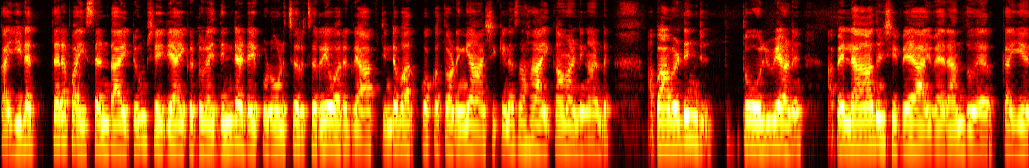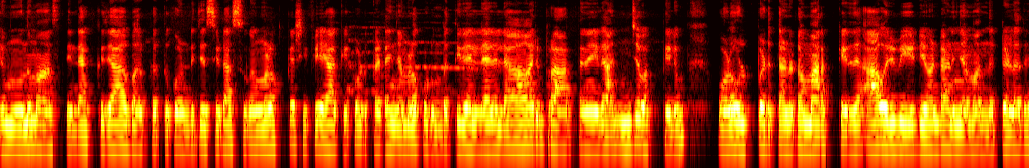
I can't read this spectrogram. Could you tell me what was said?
കയ്യിൽ എത്ര പൈസ ഉണ്ടായിട്ടും ശരിയായി കിട്ടൂല. ഇതിന്റെ ഇടയിൽ കൂടെ ഓൾ ചെറിയ ചെറിയ ഓരോ ഗ്രാഫ്റ്റിന്റെ വർക്കൊക്കെ തുടങ്ങി ആഷിക്കിനെ സഹായിക്കാൻ വേണ്ടിങ്ങാണ്ട്. അപ്പോൾ അവിടെ തോൽവിയാണ്. അപ്പം എല്ലാതും ശിവയായി വരാൻ ദുർക്ക ഈ ഒരു മൂന്ന് മാസത്തിന്റെ അക്കുജാ ബർക്കത്ത് കൊണ്ട് ജസ്സിയുടെ അസുഖങ്ങളൊക്കെ ശിവയാക്കി കൊടുക്കട്ടെ നമ്മളെ കുടുംബത്തിലെല്ലാം എല്ലാവരും പ്രാർത്ഥനയിൽ അഞ്ച് വക്തിലും ഓളെ ഉൾപ്പെടുത്തണം കേട്ടോ മറക്കരുത്. ആ ഒരു വീഡിയോ കൊണ്ടാണ് ഞാൻ വന്നിട്ടുള്ളത്.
